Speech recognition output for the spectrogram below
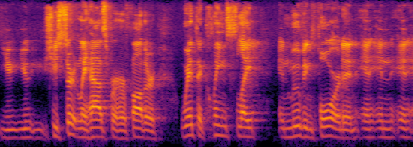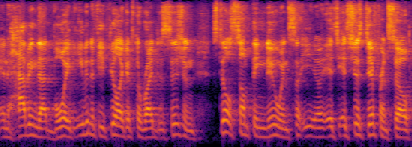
you, you, she certainly has for her father with a clean slate and moving forward and, and, and, and having that void, even if you feel like it's the right decision, still something new. And so, you know, it's, it's just different. So,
